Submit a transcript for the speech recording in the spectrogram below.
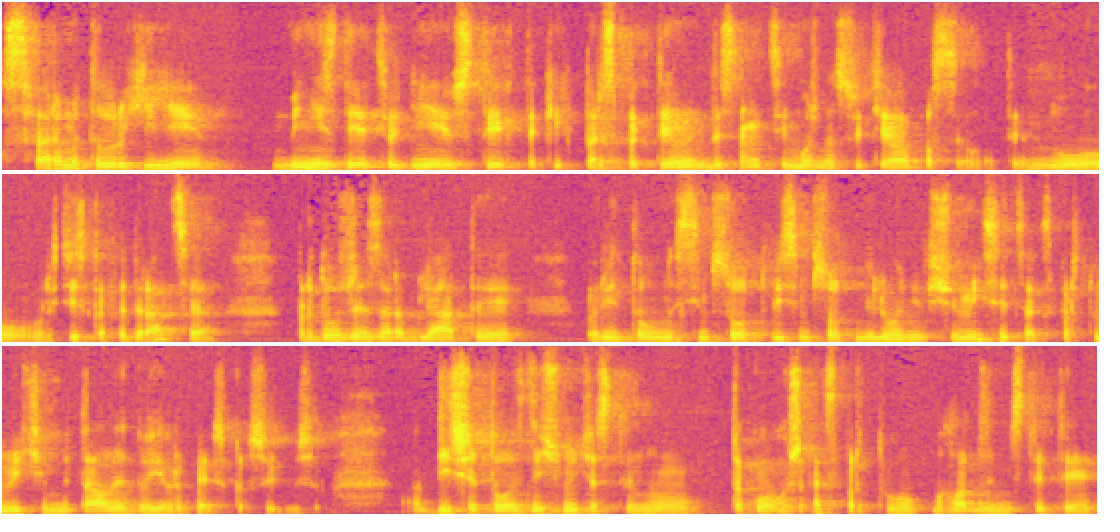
Сфера металургії, мені здається, однією з тих таких перспективних, де санкції можна суттєво посилити. Ну, Російська Федерація продовжує заробляти орієнтовно 700-800 мільйонів щомісяця, експортуючи метали до Європейського Союзу. Більше того, значну частину такого ж експорту могла б замістити,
